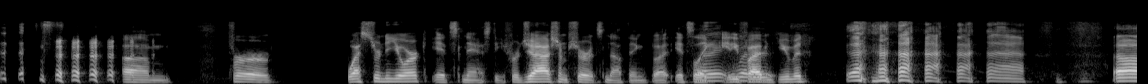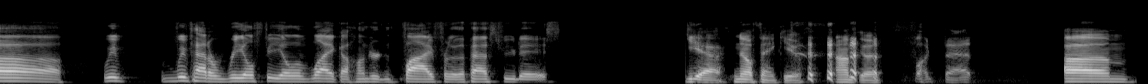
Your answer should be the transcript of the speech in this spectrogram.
it is. Um, for Western New York, it's nasty. For Josh, I'm sure it's nothing, but it's like What are- what 85 are- and humid. uh, we've we've had a real feel of like 105 for the past few days. Yeah, no, thank you. I'm good. Fuck that. Um,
